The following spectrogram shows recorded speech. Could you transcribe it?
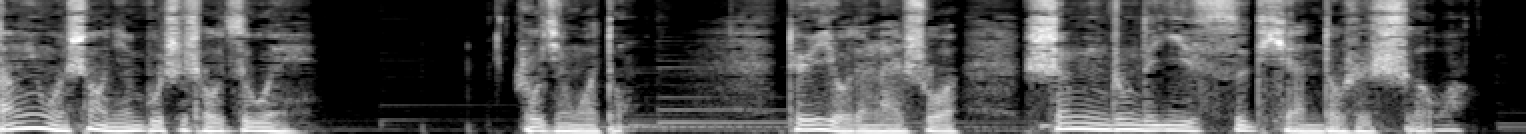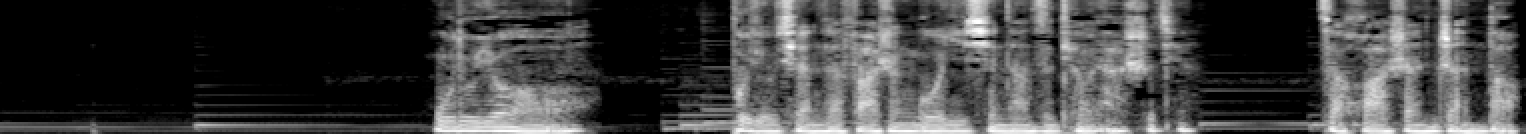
当年我少年不知愁滋味，如今我懂。对于有的人来说，生命中的一丝甜都是奢望。无独有偶，不久前才发生过一起男子跳崖事件，在华山栈道，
